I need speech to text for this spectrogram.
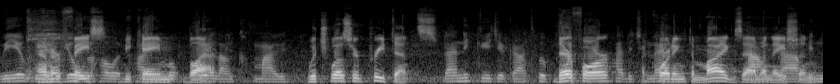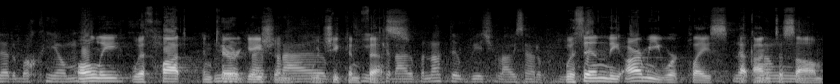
and her face became black, which was her pretense. Therefore, according to my examination, only with hot interrogation would she confess. Within the army workplace at Ang Ta Saom,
